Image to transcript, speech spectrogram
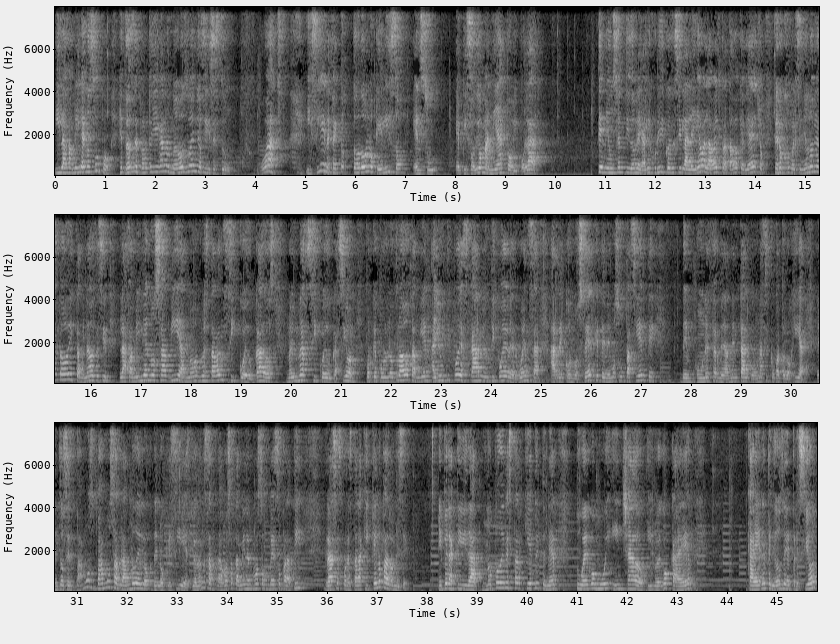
y la familia no supo. Entonces de pronto llegan los nuevos dueños y dices tú what y sí, en efecto, todo lo que él hizo en su episodio maníaco bipolar tenía un sentido legal y jurídico, es decir, la ley avalaba el tratado que había hecho, pero como el señor no había estado dictaminado, es decir, la familia no sabía, no, no estaban psicoeducados, no hay una psicoeducación, porque por el otro lado también hay un tipo de escarnio, un tipo de vergüenza a reconocer que tenemos un paciente con una enfermedad mental, con una psicopatología. Entonces, vamos, vamos hablando de lo, de lo que sí es. Yolanda Zaragoza también hermosa, un beso para ti. Gracias por estar aquí. ¿Qué lo padrón dice? Hiperactividad, no poder estar quieto y tener tu ego muy hinchado y luego caer, caer en periodos de depresión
